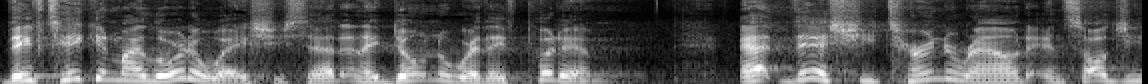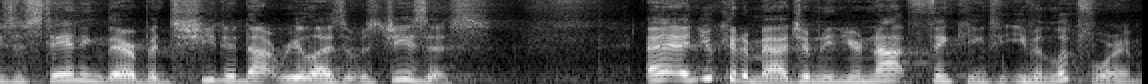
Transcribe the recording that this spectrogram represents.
they've taken my Lord away, she said, and I don't know where they've put him. At this, she turned around and saw Jesus standing there, but she did not realize it was Jesus. And, you can imagine, I mean, you're not thinking to even look for him.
